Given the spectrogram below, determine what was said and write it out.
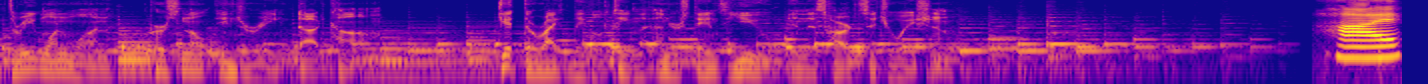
311personalinjury.com. Get the right legal team that understands you in this hard situation. Hi,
